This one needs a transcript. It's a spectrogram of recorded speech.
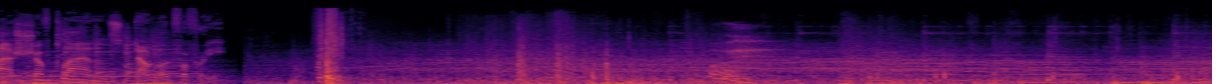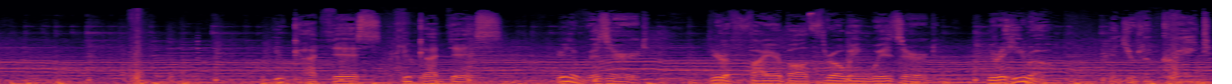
Clash of Clans. Download for free. You got this. You got this. You're the wizard. You're a fireball throwing wizard. You're a hero. And you look great.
